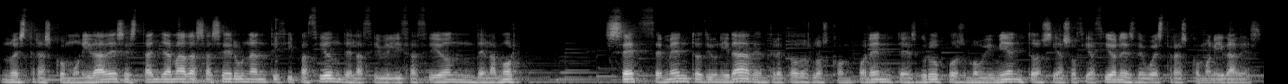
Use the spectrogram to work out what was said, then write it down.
nuestras comunidades están llamadas a ser una anticipación de la civilización del amor. Sed cemento de unidad entre todos los componentes, grupos, movimientos y asociaciones de vuestras comunidades.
